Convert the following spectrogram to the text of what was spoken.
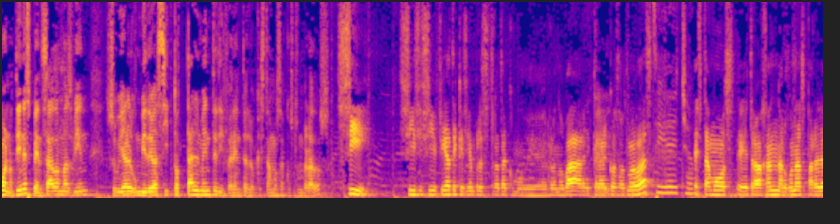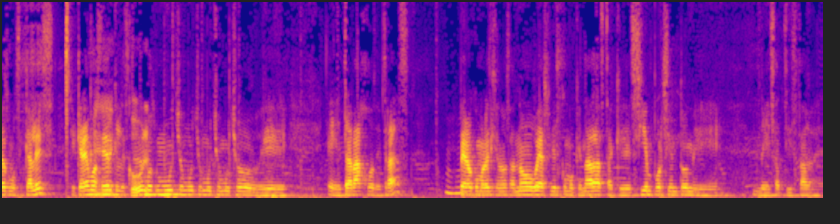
bueno, tienes pensado más bien subir algún video así totalmente diferente a lo que estamos acostumbrados? Sí, sí, sí, sí, fíjate que siempre se trata como de renovar, de crear cosas nuevas. Sí, de hecho. Estamos eh, trabajando en algunas parodias musicales que queremos hacer, que les cool. tenemos mucho, mucho, mucho, mucho eh, eh, trabajo detrás. Pero como les dije, ¿no? O sea, no voy a subir como que nada hasta que 100% me, me satisfaga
